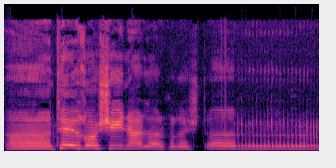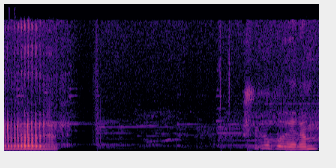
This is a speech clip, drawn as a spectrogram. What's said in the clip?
Ee, televizyon şeyi nerede arkadaşlar? Şunu koyarım.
